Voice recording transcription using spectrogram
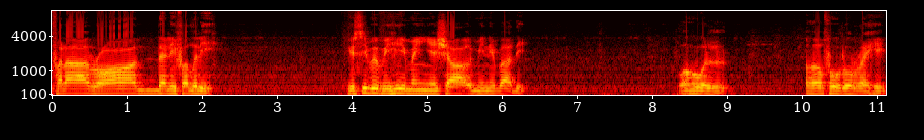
فلا راد لفضله. يصيب به من يشاء من عبادي وهو الغفور الرحيم.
